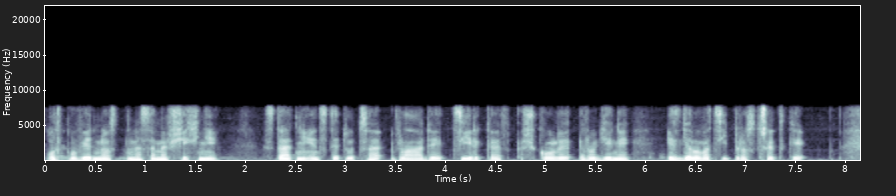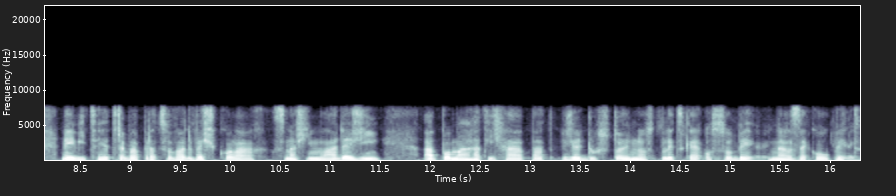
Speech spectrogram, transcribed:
Odpovědnost neseme všichni. Státní instituce, vlády, církev, školy, rodiny i sdělovací prostředky. Nejvíce je třeba pracovat ve školách s naší mládeží a pomáhat jí chápat, že důstojnost lidské osoby nelze koupit.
